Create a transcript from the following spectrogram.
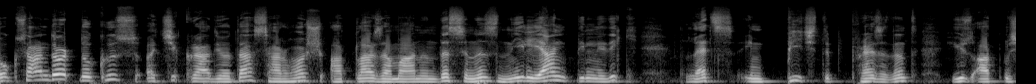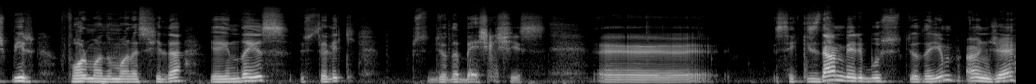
...94.9 Açık Radyo'da Sarhoş Atlar Zamanındasınız. Neil Young dinledik. Let's Impeach the President 161 forma numarasıyla yayındayız. Üstelik stüdyoda 5 kişiyiz. Ee, 8'den beri bu stüdyodayım. Önce...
